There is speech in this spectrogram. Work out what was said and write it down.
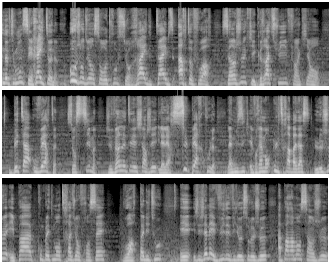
de neuf tout le monde, c'est Rayton. Aujourd'hui, on se retrouve sur Ride Types Art of War. C'est un jeu qui est gratuit, enfin qui est en bêta ouverte sur Steam. Je viens de le télécharger, il a l'air super cool. La musique est vraiment ultra badass. Le jeu est pas complètement traduit en français, voire pas du tout. Et j'ai jamais vu de vidéo sur le jeu. Apparemment, c'est un jeu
